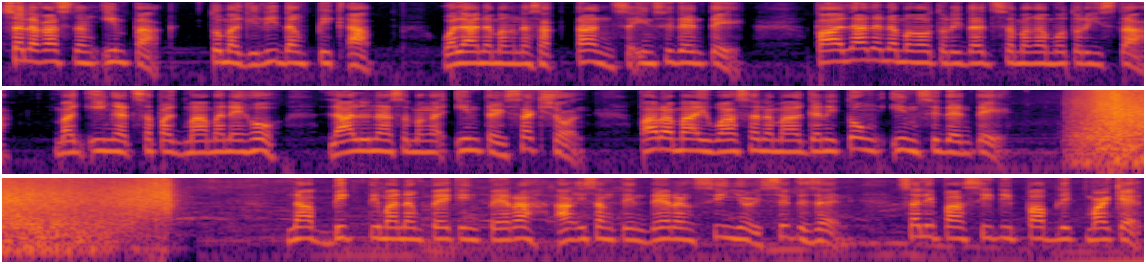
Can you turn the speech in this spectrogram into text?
Sa lakas ng impact, tumagilid ang pickup. Wala namang nasaktan sa insidente. Paalala ng mga otoridad sa mga motorista, mag-ingat sa pagmamaneho, lalo na sa mga intersection, para maiwasan ang mga ganitong insidente. Nabiktima ng peking pera ang isang tinderang senior citizen sa Lipa City Public Market.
